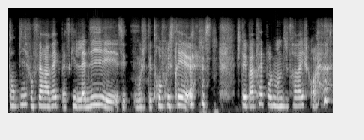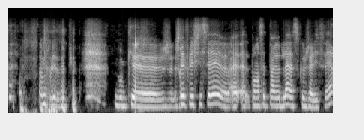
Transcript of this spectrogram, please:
tant pis, il faut faire avec parce qu'il l'a dit et moi j'étais trop frustrée, j'étais pas prête pour le monde du travail, je crois. ça me plaisait plus. Donc euh, je, réfléchissais euh, pendant cette période-là à ce que j'allais faire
